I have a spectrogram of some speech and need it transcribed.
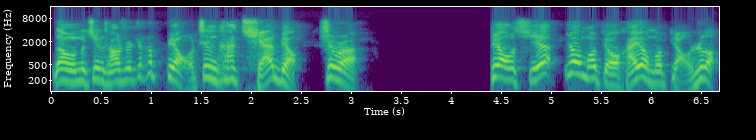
那我们经常说这个表症看浅表，是不是？表邪，要么表寒，要么表热。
